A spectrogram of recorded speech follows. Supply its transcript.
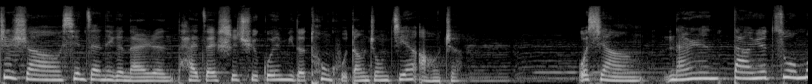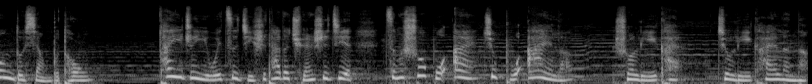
至少现在那个男人还在失去闺蜜的痛苦当中煎熬着。我想，男人大约做梦都想不通，他一直以为自己是他的全世界，怎么说不爱就不爱了，说离开就离开了呢？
